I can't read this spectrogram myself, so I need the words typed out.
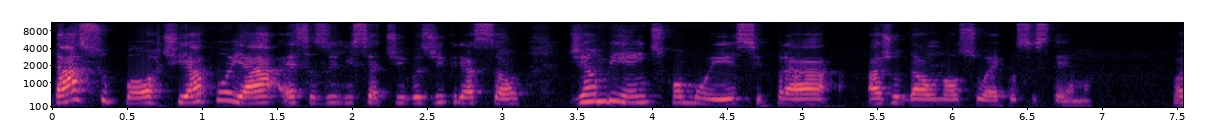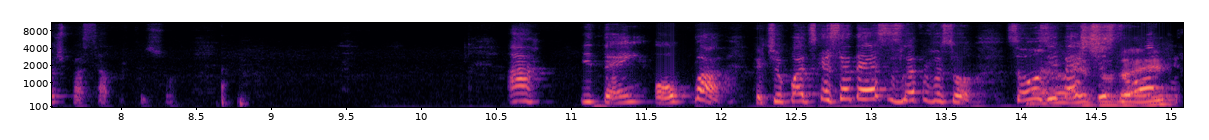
dar suporte e apoiar essas iniciativas de criação de ambientes como esse para ajudar o nosso ecossistema. Pode passar, professor. Ah, e tem, opa, a gente não pode esquecer desses, né, professor? São os não, investidores.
